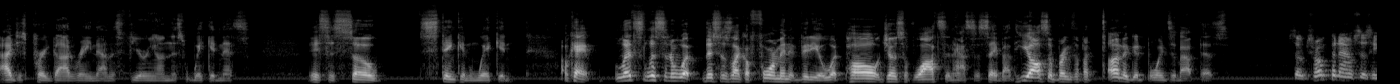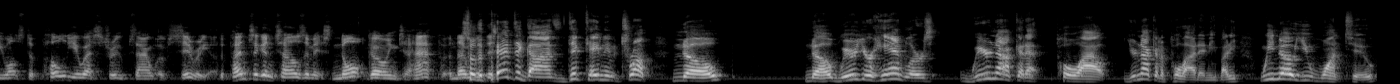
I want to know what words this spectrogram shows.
I just pray God rain down His fury on this wickedness. This is so stinking wicked. Okay, let's listen to what this is like a four minute video. What Paul Joseph Watson has to say about. It. He also brings up a ton of good points about this. So Trump announces he wants to pull U.S. troops out of Syria. The Pentagon tells him it's not going to happen. so the this... Pentagon's dictating to Trump, no, no, we're your handlers we're not going to pull out you're not going to pull out anybody. We know you want to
